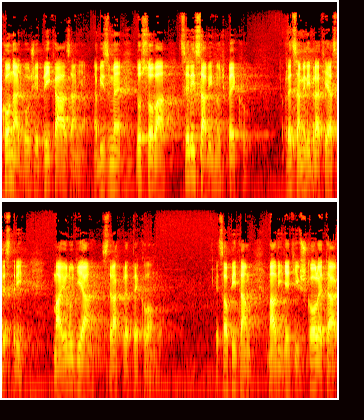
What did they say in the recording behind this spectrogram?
konať Božie prikázania, aby sme doslova chceli sa vyhnúť peklu. A predsa, milí bratia a sestry, majú ľudia strach pred peklom. Keď sa opýtam malých detí v škole, tak,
